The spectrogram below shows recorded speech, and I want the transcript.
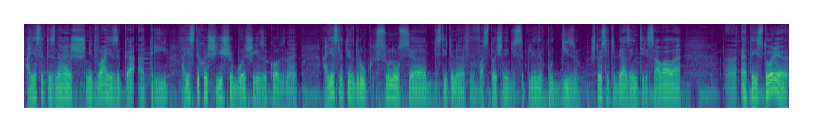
а если ты знаешь не два языка, а три, а если ты хочешь еще больше языков знать, а если ты вдруг сунулся действительно в восточные дисциплины, в буддизм, что если тебя заинтересовала эта история,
